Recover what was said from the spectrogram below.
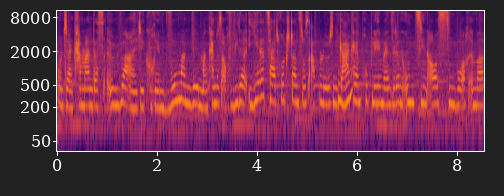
Und dann kann man das überall dekorieren, wo man will. Man kann das auch wieder jederzeit rückstandslos ablösen, gar mhm. kein Problem, wenn Sie dann umziehen, ausziehen, wo auch immer.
